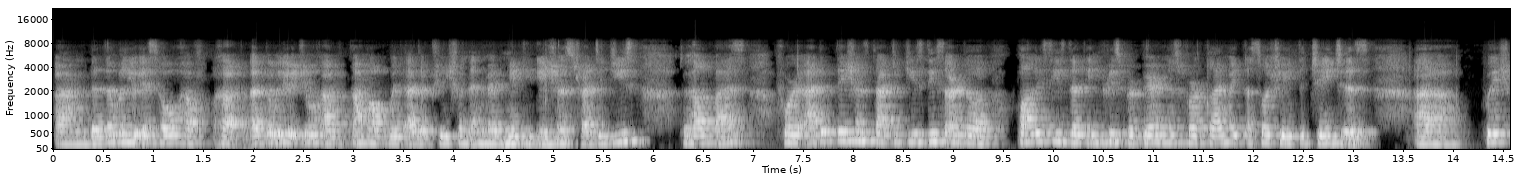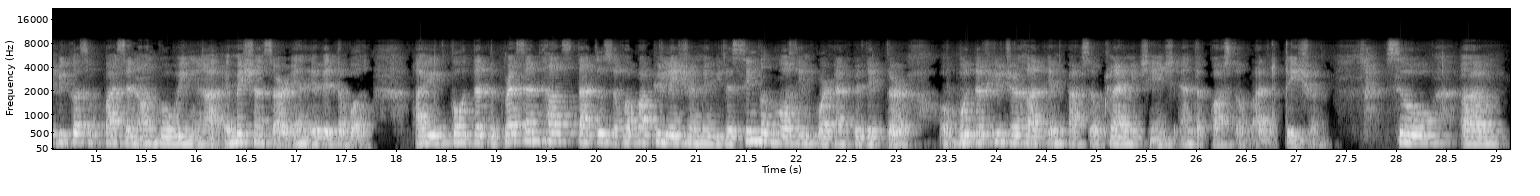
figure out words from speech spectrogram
um, the WHO have uh, WHO have come up with adaptation and mitigation strategies to help us. For adaptation strategies, these are the policies that increase preparedness for climate associated changes. Uh, which because of past and ongoing uh, emissions are inevitable. I quote that the present health status of a population may be the single most important predictor of both the future health impacts of climate change and the cost of adaptation. So, um,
